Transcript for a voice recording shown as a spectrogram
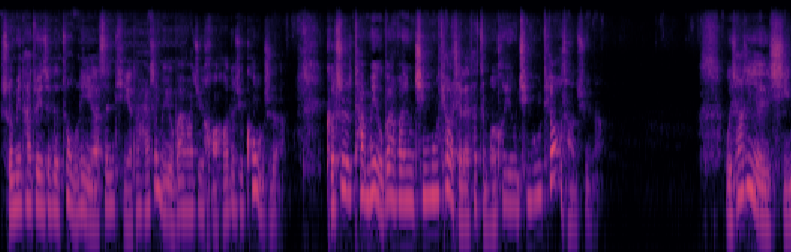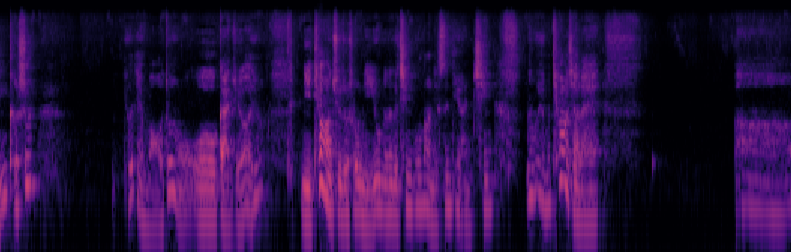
说明他对这个重力啊、身体啊，他还是没有办法去好好的去控制啊。可是他没有办法用轻功跳下来，他怎么会用轻功跳上去呢？我相信也行，可是。有点矛盾，我我感觉啊，就你跳上去的时候，你用的那个轻功让你身体很轻，那为什么跳下来？啊，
